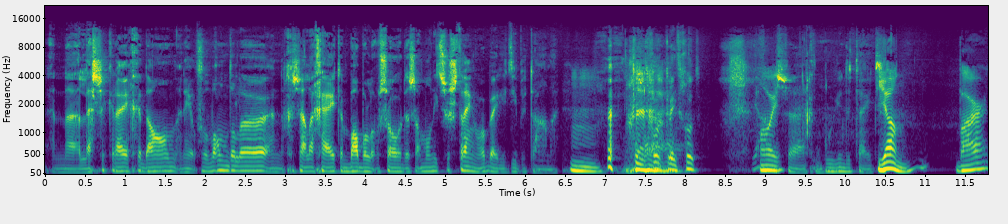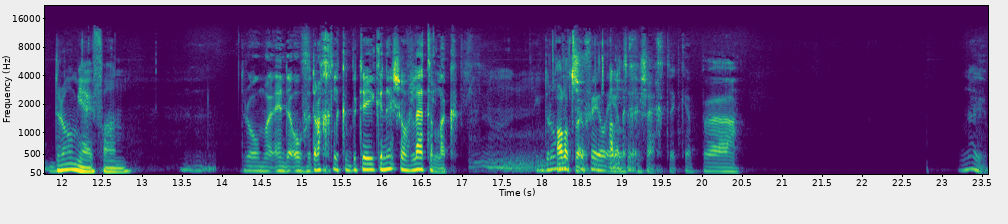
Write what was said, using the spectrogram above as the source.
En eh, lessen krijgen dan, en heel veel wandelen, en gezelligheid en babbelen of zo. Dat is allemaal niet zo streng hoor, bij die Tibetanen. Hmm. Goed, klinkt goed. Ja, Mooi. dat is eh, echt een boeiende tijd. Jan, waar droom jij van? Dromen in de overdrachtelijke betekenis of letterlijk? Ik droom Alle niet twee. zoveel, eerlijk gezegd. Ik heb... eh, nee.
